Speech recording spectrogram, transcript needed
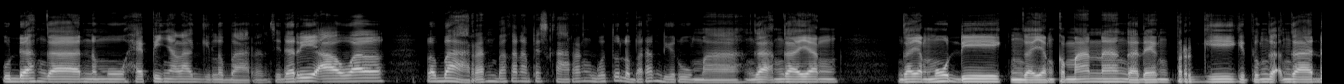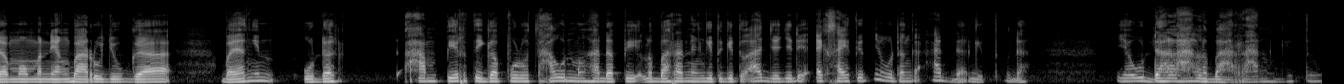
udah nggak nemu happynya lagi lebaran sih. Dari awal lebaran bahkan sampai sekarang gue tuh lebaran di rumah. Nggak nggak yang nggak yang mudik nggak yang ke mana nggak ada yang pergi gitu. Nggak nggak ada momen yang baru juga. Bayangin udah hampir 30 tahun menghadapi lebaran yang gitu-gitu aja. Jadi excitednya udah nggak ada gitu udah. Ya udahlah lebaran gitu.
